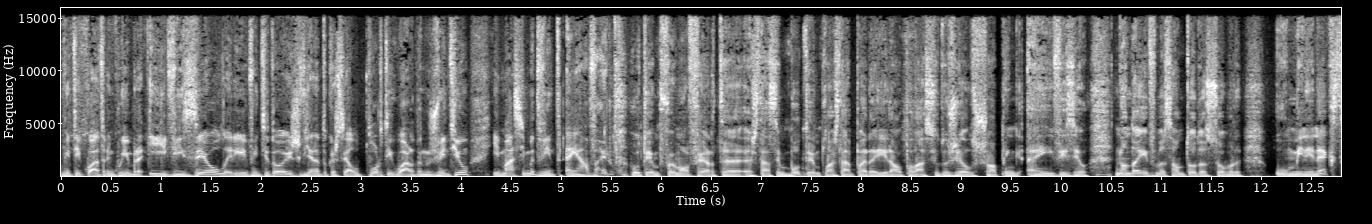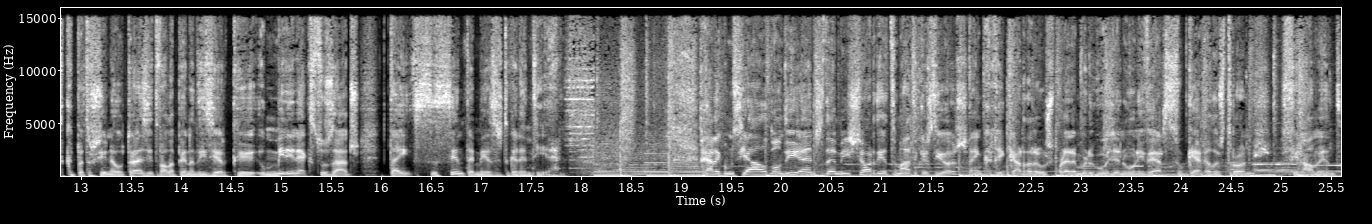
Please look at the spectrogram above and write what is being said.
24 em Coimbra e Viseu. Leiria 22. Viana do Castelo, Porto e Guarda nos 21. E máxima de 20 em Aveiro. O tempo foi uma oferta, está sempre bom tempo, lá está, para ir ao Palácio do Gelo Shopping em Viseu. Não dei a informação toda sobre o Mini Next, que patrocina o trânsito. Vale a pena dizer que o Mini Next usados tem 60 meses de garantia. Rádio Comercial, bom dia. Antes da Michórdia Temáticas de hoje, em que Ricardo Araújo Pereira mergulha no universo Guerra dos Tronos, finalmente.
